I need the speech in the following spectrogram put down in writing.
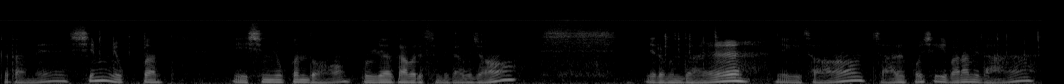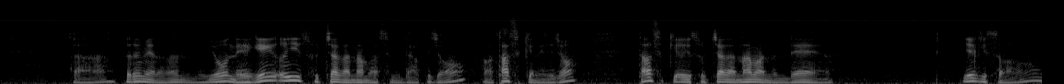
그 다음에 16번, 이 16번도 불려가 버렸습니다. 그죠? 여러분들, 여기서 잘 보시기 바랍니다. 자, 그러면은 요 4개의 숫자가 남았습니다. 그죠? 어, 5개네. 그죠? 5개의 숫자가 남았는데, 여기서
